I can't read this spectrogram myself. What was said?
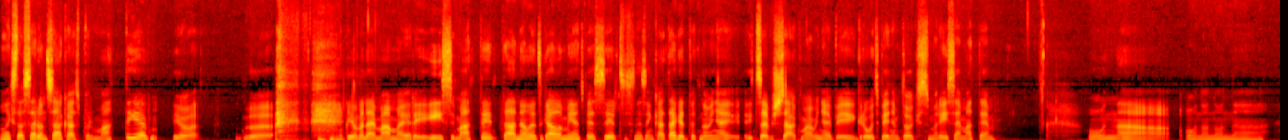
Man liekas, tā saruna sākās par matiem, Jo, uh, jo manai mammai arī īsi mati tā nelīdz galam iet pie sirds. Es nezinu, kā tagad, bet nu, viņai it sevišķi sākumā viņai bija grūti pieņemt to, ka esmu ar īsiem matiem. Un, uh, un, un, un uh,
